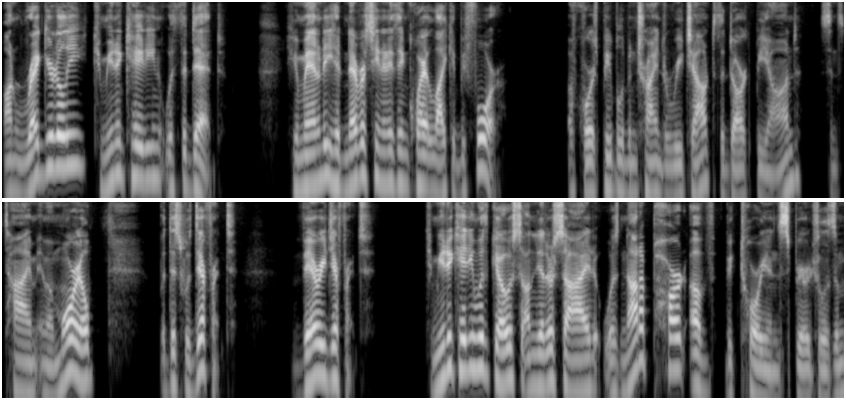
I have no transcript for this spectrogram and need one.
on regularly communicating with the dead. Humanity had never seen anything quite like it before. Of course, people have been trying to reach out to the dark beyond since time immemorial, but this was different. Very different. Communicating with ghosts on the other side was not a part of Victorian spiritualism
